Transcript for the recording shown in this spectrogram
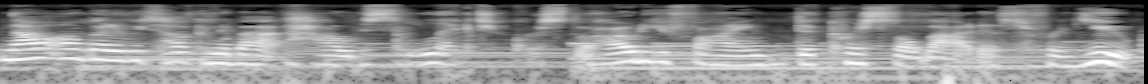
Now I'm going to be talking about how to select your crystal. How do you find the crystal that is for you?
